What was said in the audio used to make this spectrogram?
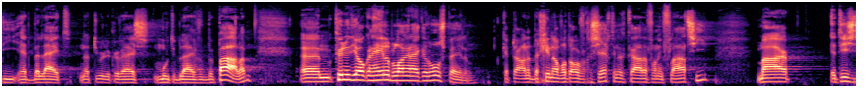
die het beleid natuurlijkerwijs moeten blijven bepalen, um, kunnen die ook een hele belangrijke rol spelen. Ik heb daar aan het begin al wat over gezegd in het kader van inflatie. Maar het is,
